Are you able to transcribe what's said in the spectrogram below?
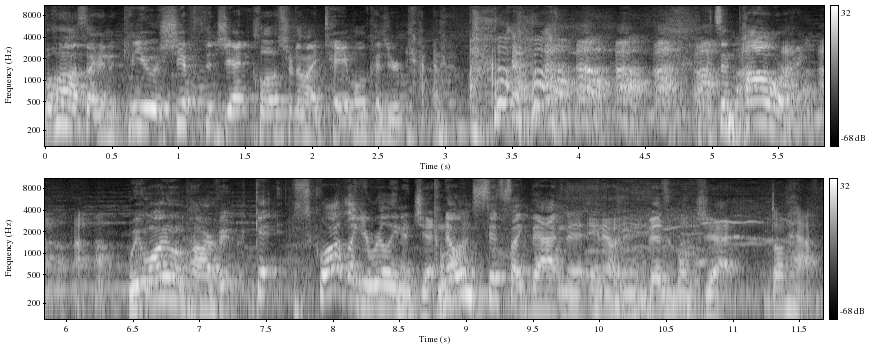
Well, hold on a second. Can you shift the jet closer to my table because you're kind of. it's empowering. We want to empower. Get, squat like you're really in a jet. no on. one sits like that in, a, in an invisible jet. Don't have.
